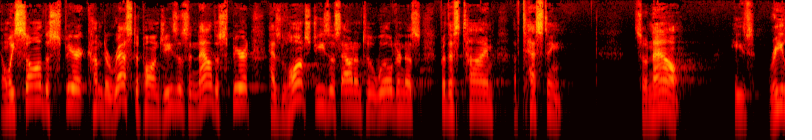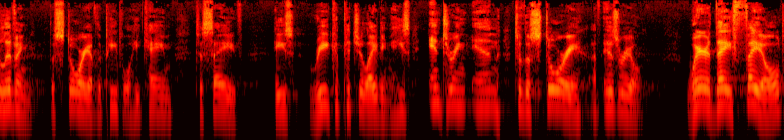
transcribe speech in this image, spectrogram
And we saw the Spirit come to rest upon Jesus, and now the Spirit has launched Jesus out into the wilderness for this time of testing. So now he's reliving the story of the people he came to save. He's recapitulating, he's entering into the story of Israel. Where they failed,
